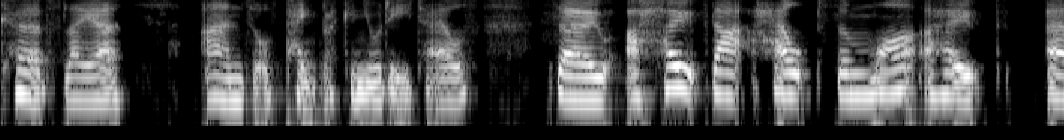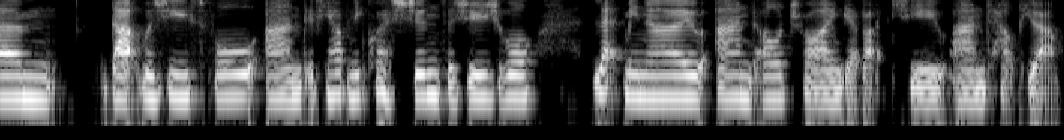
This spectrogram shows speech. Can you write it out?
curves layer and sort of paint back in your details. So I hope that helps somewhat. I hope um, that was useful. And if you have any questions, as usual, let me know and I'll try and get back to you and help you out.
